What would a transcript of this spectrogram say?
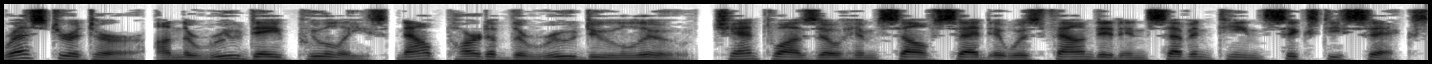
Restaurateur on the Rue des Poulies now part of the Rue du Louvre. Chantoiseau himself said it was founded in 1766,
